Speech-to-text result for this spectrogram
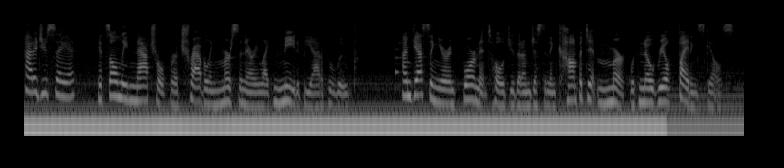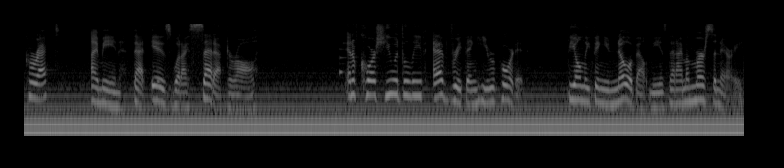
How did you say it? It's only natural for a traveling mercenary like me to be out of the loop. I'm guessing your informant told you that I'm just an incompetent merc with no real fighting skills, correct? I mean, that is what I said after all. And of course, you would believe everything he reported. The only thing you know about me is that I'm a mercenary,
